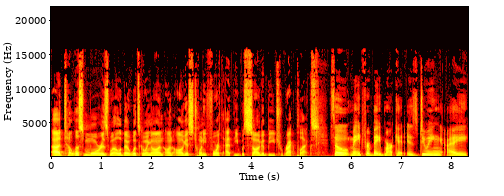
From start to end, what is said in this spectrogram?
Uh, tell us more as well about what's going on on August 24th at the Wasaga Beach Recplex. So, Made for Babe Market is doing a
